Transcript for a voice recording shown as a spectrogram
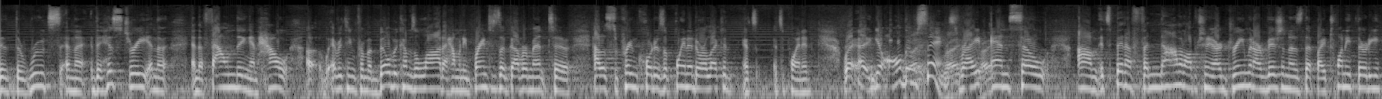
the, the roots and the, the history and the, and the founding and how uh, everything from a bill becomes a law to how many branches of government to how the Supreme Court is appointed or elected. It's, it's appointed, right? Uh, you know, all those right, things, right, right? right? And so um, it's been a phenomenal opportunity. Our dream and our vision is that by 2030,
